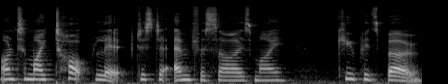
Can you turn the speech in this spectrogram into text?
onto my top lip just to emphasize my cupid's bow.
